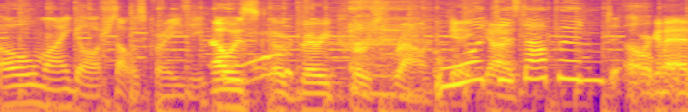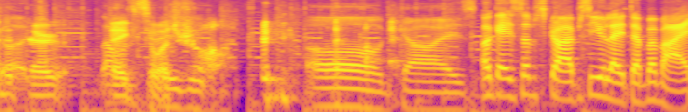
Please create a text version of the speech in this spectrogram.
Oh my gosh, that was crazy. That was a very cursed round. Okay, what guys, just happened? Oh we're gonna end God. it there. That Thanks so much. crazy. for watching. Oh, guys. Okay, subscribe. See you later. Bye bye.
